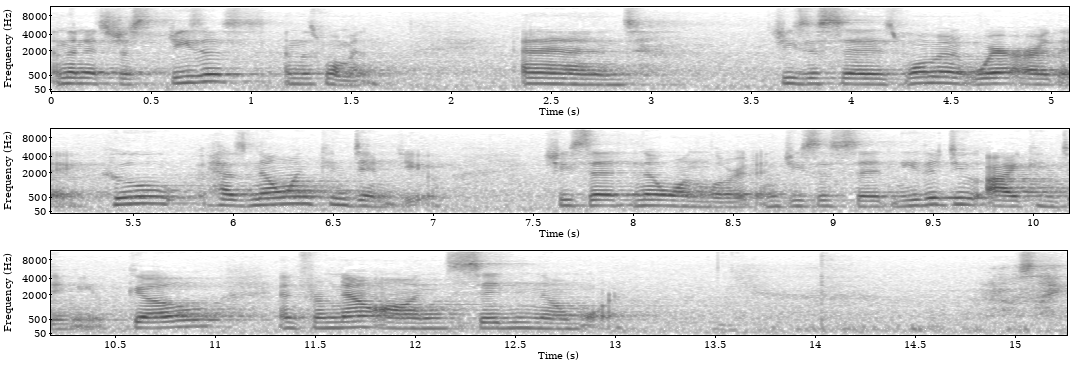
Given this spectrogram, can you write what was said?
and then it's just Jesus and this woman. And Jesus says, Woman, where are they? Who has no one condemned you? She said, No one, Lord. And Jesus said, Neither do I condemn you. Go, and from now on, sin no more. I was like,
